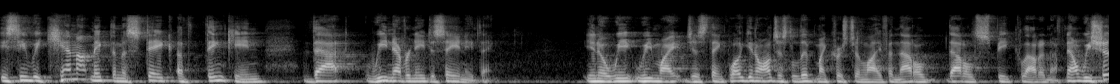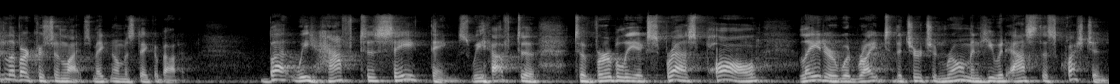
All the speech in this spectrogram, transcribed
You see, we cannot make the mistake of thinking that we never need to say anything you know, we, we might just think, well, you know, I'll just live my Christian life and that'll, that'll speak loud enough. Now, we should live our Christian lives, make no mistake about it. But we have to say things. We have to, to verbally express. Paul later would write to the church in Rome and he would ask this question.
